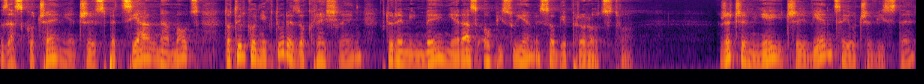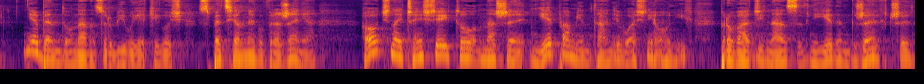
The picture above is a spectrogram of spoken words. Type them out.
zaskoczenie czy specjalna moc to tylko niektóre z określeń, którymi my nieraz opisujemy sobie proroctwo. Rzeczy mniej czy więcej oczywiste nie będą na nas robiły jakiegoś specjalnego wrażenia, choć najczęściej to nasze niepamiętanie właśnie o nich prowadzi nas w niejeden grzech czy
